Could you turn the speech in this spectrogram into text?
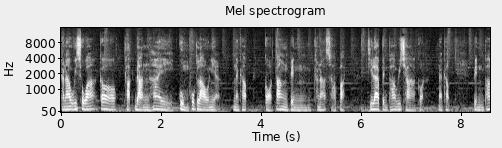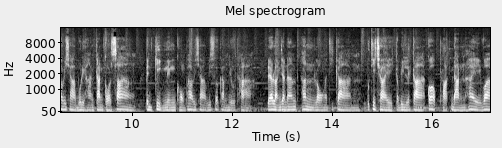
คณะวิศวะก็ผลักดันให้กลุ่มพวกเราเนี่ยนะครับก่อตั้งเป็นคณะสถาปัตย์ที่แรกเป็นภาควิชาก่อนนะครับ เป็นภาควิชาบริหารการก่อสร้าง เป็นกิ่งหนึ่งของภาควิชาวิศวกรรมโยธา แล้วหลังจากนั้นท่านรองอธิการวุฒิชัยกบิลกา ก็ผลักดันให้ว่า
